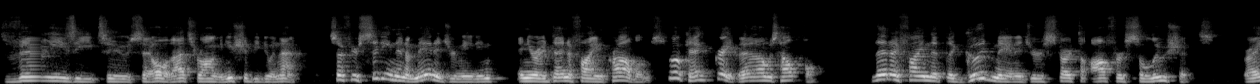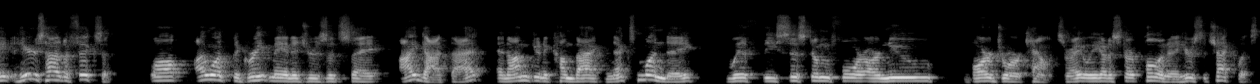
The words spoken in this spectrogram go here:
it's very easy to say, oh, that's wrong and you should be doing that. So if you're sitting in a manager meeting and you're identifying problems, okay, great, that was helpful. Then I find that the good managers start to offer solutions, right? Here's how to fix it. Well, I want the great managers that say, I got that, and I'm going to come back next Monday with the system for our new bar drawer counts, right? We got to start pulling it. Here's the checklist.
